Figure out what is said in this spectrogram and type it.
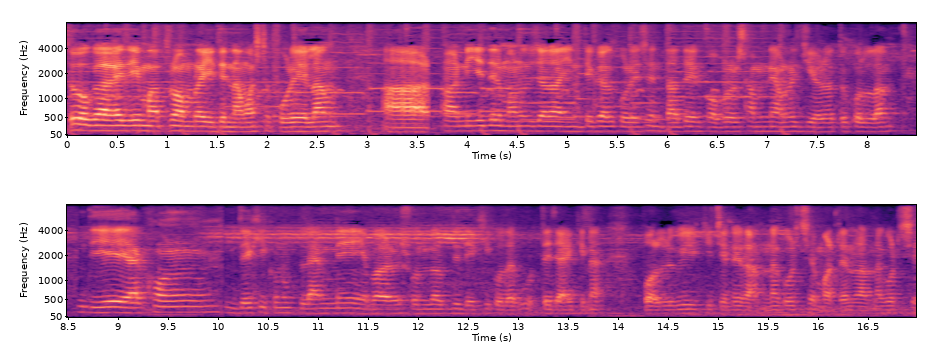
সো গাইজ এই মাত্র আমরা ঈদের নামাজটা পড়ে এলাম। আর আর নিজেদের মানুষ যারা ইন্তেকাল করেছেন, তাদের কবরের সামনে আমরা জিয়ারত করলাম। দিয়ে এখন দেখি কোনো প্ল্যান নেই। এবার সন্ধ্যা অবধি দেখি কোথায় ঘুরতে যায় কিনা। পল্লবী কিচেনে রান্না করছে মাটন রান্না করছে,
